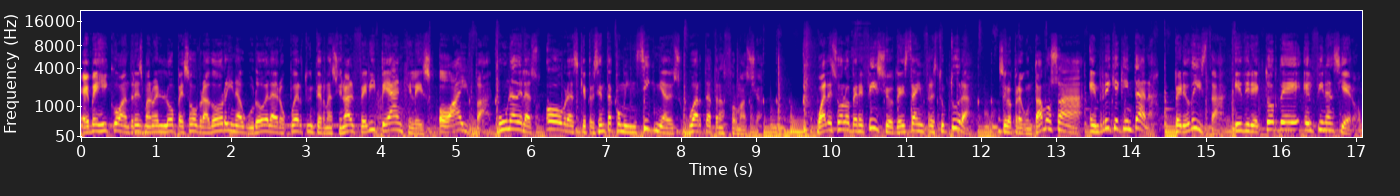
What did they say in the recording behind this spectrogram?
En México, Andrés Manuel López Obrador inauguró el Aeropuerto Internacional Felipe Ángeles, o AIFA, una de las obras que presenta como insignia de su cuarta transformación. ¿Cuáles son los beneficios de esta infraestructura? Se lo preguntamos a Enrique Quintana, periodista y director de El Financiero.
